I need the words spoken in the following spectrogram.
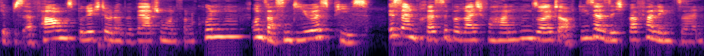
Gibt es Erfahrungsberichte oder Bewertungen von Kunden? Und was sind die USPs? Ist ein Pressebereich vorhanden, sollte auch dieser sichtbar verlinkt sein,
